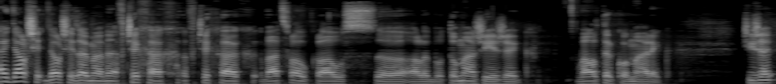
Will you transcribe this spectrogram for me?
aj ďalšie, ďalšie zaujímavé. V Čechách, v Čechách Václav Klaus uh, alebo Tomáš Ježek, Walter Komárek. Čiže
